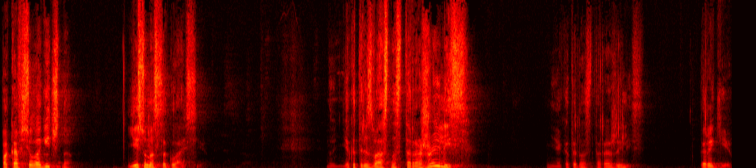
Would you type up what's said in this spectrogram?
Пока все логично? Есть у нас согласие? Но некоторые из вас насторожились. Некоторые насторожились. Дорогие,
